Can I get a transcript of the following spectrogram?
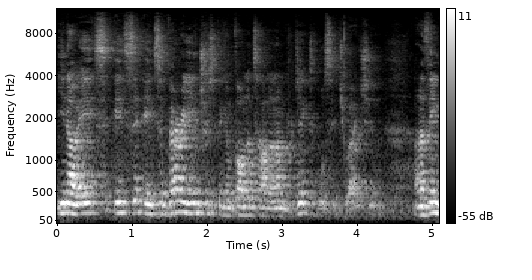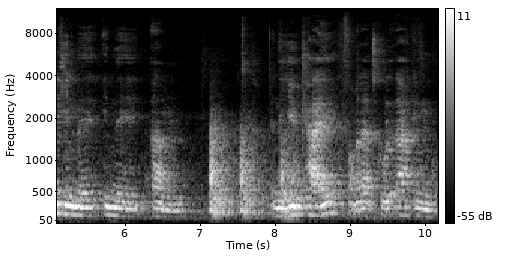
you know, it's, it's, it's a very interesting and volatile and unpredictable situation. And I think in the, in the um, in the UK, if I'm allowed to call it that, in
